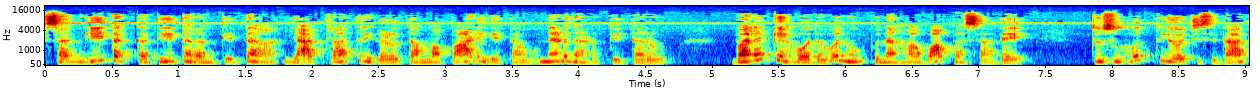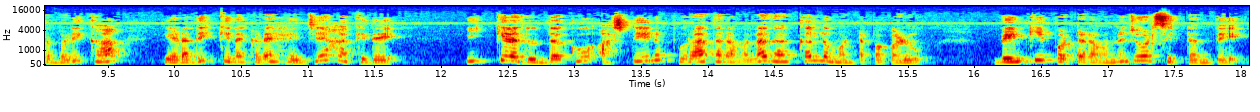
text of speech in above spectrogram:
ಸಂಗೀತಕ್ಕತೀತರಂತಿದ್ದ ಯಾತ್ರಾತ್ರಿಗಳು ತಮ್ಮ ಪಾಡಿಗೆ ತಾವು ನಡೆದಾಡುತ್ತಿದ್ದರು. ಬಲಕ್ಕೆ ಹೋದವನು ಪುನಃ ವಾಪಸ್ಸಾದೆ. ತುಸು ಹೊತ್ತು ಯೋಚಿಸಿದಾದ ಬಳಿಕ ಎಡದಿಕ್ಕಿನ ಕಡೆ ಹೆಜ್ಜೆ ಹಾಕಿದೆ. ಇಕ್ಕಿರದುದ್ದಕ್ಕೂ ಅಷ್ಟೇನು ಪುರಾತನವಲ್ಲದ ಕಲ್ಲು ಮಂಟಪಗಳು. ಬೆಂಕಿ ಪೊಟ್ಟಣವನ್ನು ಜೋಡಿಸಿಟ್ಟಂತೆ.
